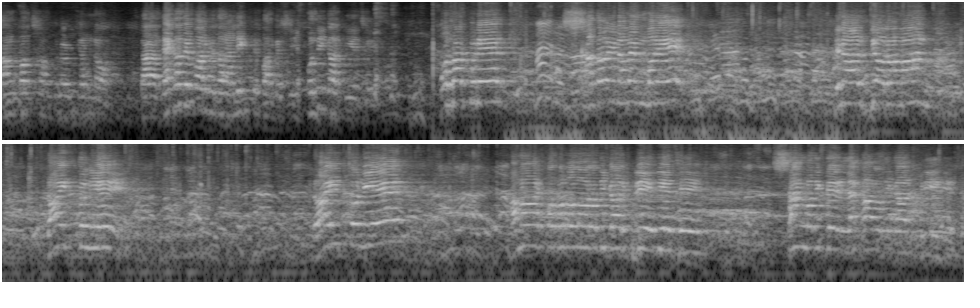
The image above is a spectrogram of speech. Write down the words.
সংবাদ সম্পূর্ণের জন্য। তারা দেখাতে পারবে, তারা লিখতে পারবে সেই অধিকার দিয়েছে। পঁচাত্তরের সাতই নভেম্বরে জেনারেল রহমান দায়িত্ব নিয়ে দায়িত্ব নিয়ে আমার কথা বলার অধিকার ফিরিয়ে দিয়েছে, সাংবাদিকদের লেখার অধিকার ফিরিয়ে দিয়েছে।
